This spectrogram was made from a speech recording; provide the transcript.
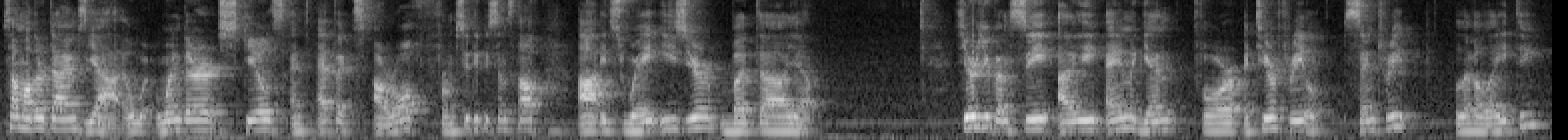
Some other times, yeah, when their skills and effects are off from CTPs and stuff, uh, it's way easier. But uh, yeah, here you can see I aim again for a tier 3 sentry level 80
